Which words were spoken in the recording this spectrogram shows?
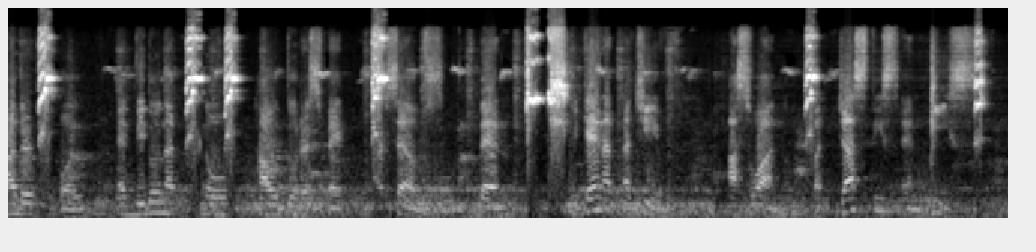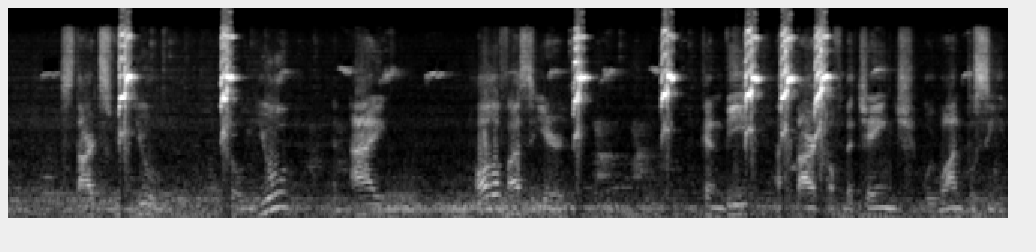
other people and we do not know how to respect ourselves, then we cannot achieve as one. But justice and peace starts with you. So you and I, all of us here, can be a start of the change we want to see.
